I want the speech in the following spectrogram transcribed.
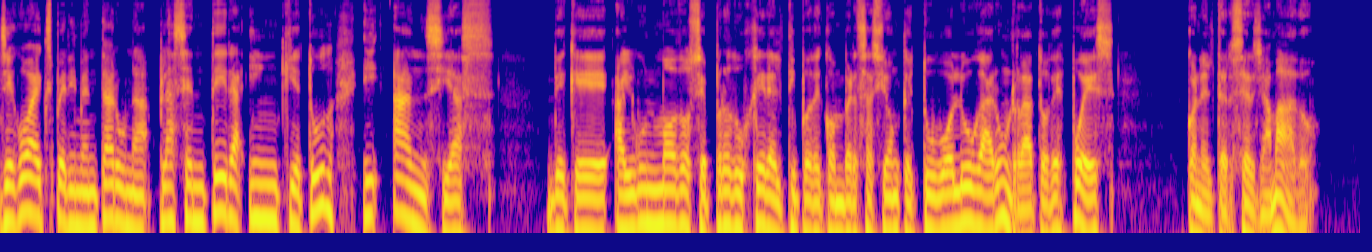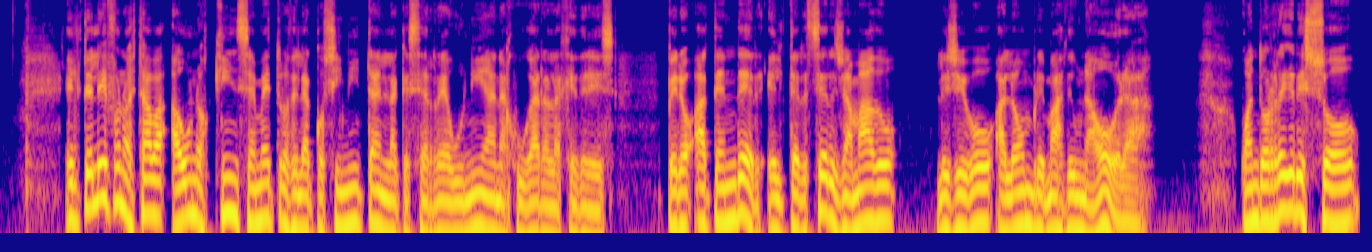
llegó a experimentar una placentera inquietud y ansias de que algún modo se produjera el tipo de conversación que tuvo lugar un rato después con el tercer llamado. El teléfono estaba a unos 15 metros de la cocinita en la que se reunían a jugar al ajedrez, pero atender el tercer llamado le llevó al hombre más de una hora. Cuando regresó,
